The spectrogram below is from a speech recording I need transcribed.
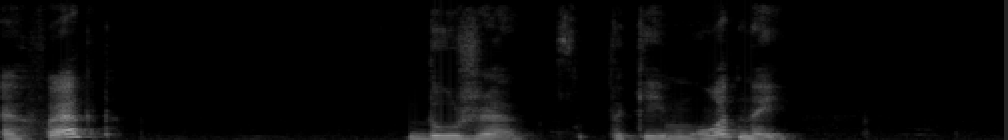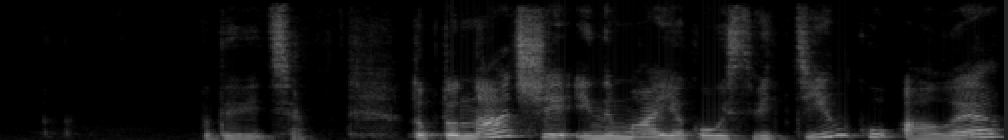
ефект, дуже такий модний. Подивіться. Тобто, наче і немає якогось відтінку, але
